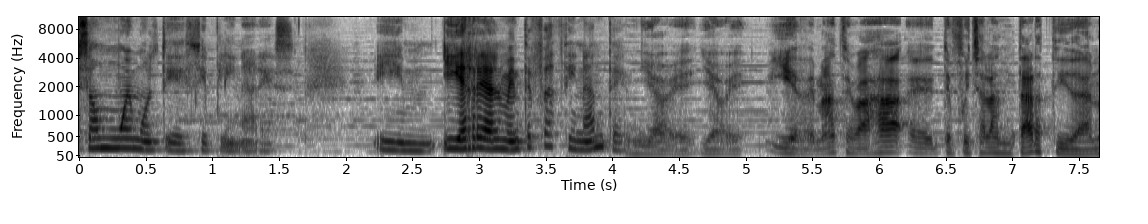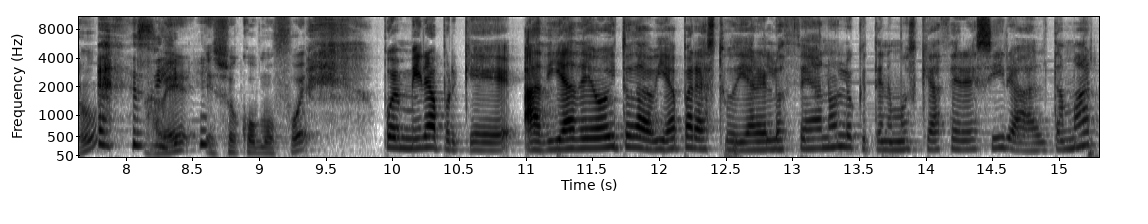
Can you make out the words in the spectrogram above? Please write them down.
son muy multidisciplinares. Y, es realmente fascinante. Ya ves, ya ves. Y además te vas a, eh, te fuiste a la Antártida, ¿no? A ver, ¿eso cómo fue? Pues mira, porque a día de hoy todavía para estudiar el océano lo que tenemos que hacer es ir a alta mar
